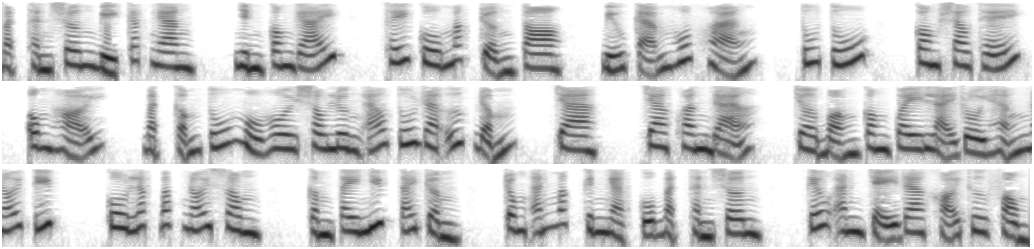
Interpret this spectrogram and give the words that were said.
Bạch Thành Sơn bị cắt ngang, nhìn con gái, thấy cô mắt trợn to, biểu cảm hốt hoảng, Tú Tú, con sao thế, ông hỏi, Bạch Cẩm Tú mồ hôi sau lưng áo tú ra ướt đẫm, cha, cha khoan đã, chờ bọn con quay lại rồi hẳn nói tiếp, cô lắp bắp nói xong, cầm tay nhiếp tái trầm, trong ánh mắt kinh ngạc của Bạch Thành Sơn, kéo anh chạy ra khỏi thư phòng.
